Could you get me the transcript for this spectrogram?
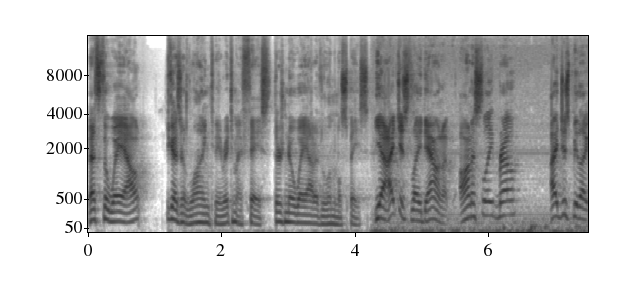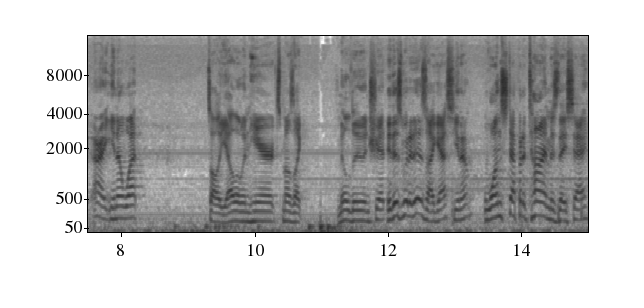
That's the way out? You guys are lying to me right to my face. There's no way out of the liminal space. Yeah, I'd just lay down. Honestly, bro, I'd just be like, all right, you know what? It's all yellow in here. It smells like mildew and shit. It is what it is, I guess, you know? One step at a time, as they say.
